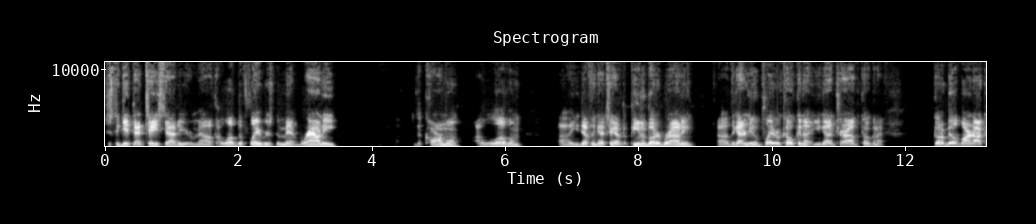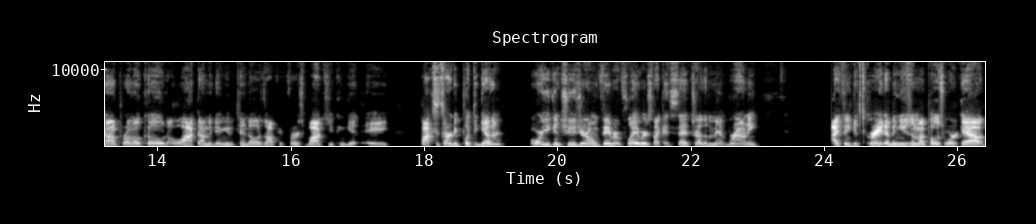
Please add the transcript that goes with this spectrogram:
just to get that taste out of your mouth. I love the flavors, the mint brownie, the caramel. I love them. Uh, you definitely got to check out the peanut butter brownie. Uh, they got a new flavor coconut. You got to try out the coconut. Go to builtbar.com, promo code lockdown. They're giving you $10 off your first box. You can get a box that's already put together, or you can choose your own favorite flavors. Like I said, try the mint brownie. I think it's great. I've been using my post workout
